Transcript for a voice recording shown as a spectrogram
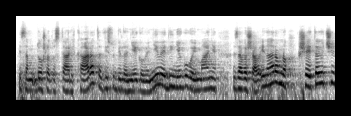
gdje sam došla do starih karata, gdje su bile njegove njive i gdje njegovo imanje završava. I naravno, šetajući,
